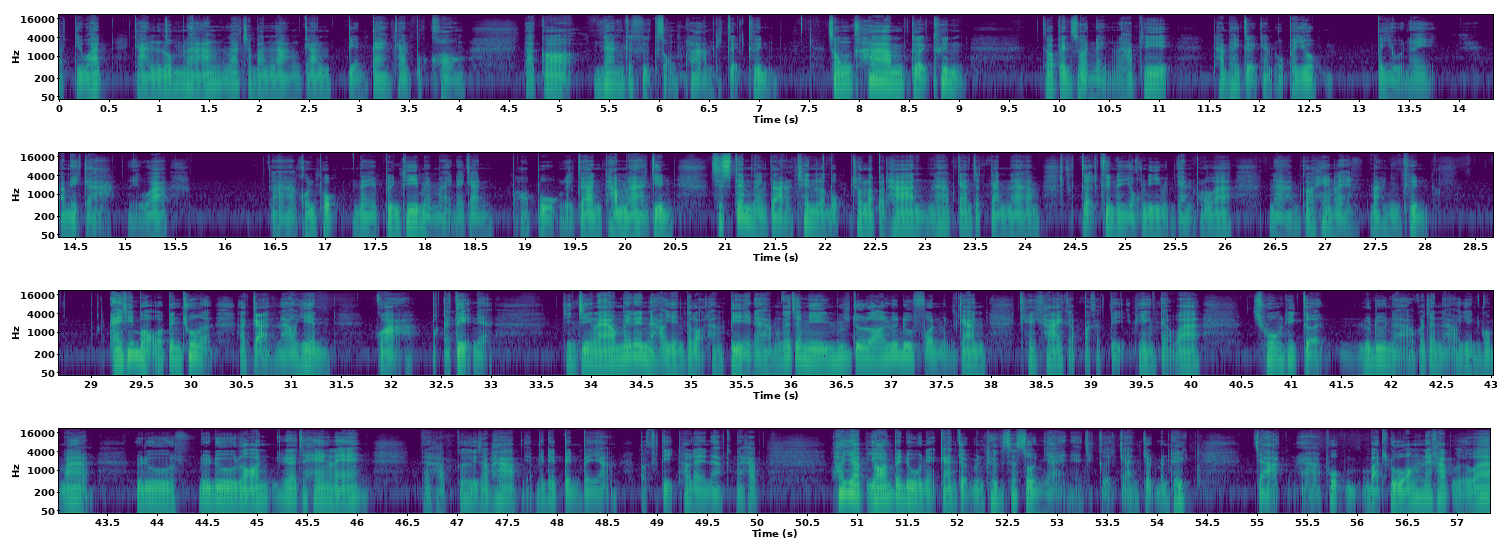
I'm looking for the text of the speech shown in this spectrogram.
ปฏิวัติ การล้มล้าง ราชบัลลังก์การเปลี่ยนแปลงการปกครอง แล้วก็นั่นก็คือสงครามที่เกิดขึ้น สงครามเกิดขึ้น ก็เป็นส่วนหนึ่งนะครับที่ทำให้เกิดการอพยพไปอยู่ในอเมริกา หรือว่า ค้นพบในพื้นที่ใหม่ ๆ ในการเพาะปลูก หรือการทำมานหากินซิสเต็มต่างๆ เช่นระบบชลประทานนะครับ การจัดการน้ำเกิดขึ้นในยกนี้เหมือนกัน เพราะว่าน้ำก็แห้งแล้งมากยิ่งขึ้น ไอ้ที่บอกว่าเป็นช่วงอากาศหนาวเย็นกว่าปกติเนี่ยจริงๆ แล้วไม่ได้หนาวเย็นตลอดทั้งปีนะครับ มันก็จะมีฤดูร้อนฤดูฝนเหมือนกัน คล้ายๆ กับปกติ เพียงแต่ว่าช่วงที่เกิดฤดูหนาวก็จะหนาวเย็นกว่ามาก ฤดูฤดูร้อนก็จะแห้งแล้งนะครับ ก็คือสภาพเนี่ยไม่ได้เป็นไปอย่างปกติเท่าใดนักนะครับพอยับย้อนไปดูเนี่ยการจดบันทึกซะส่วนใหญ่เนี่ยจะเกิดการจดบันทึกจากพวกบัตรหลวงนะครับ หรือว่า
